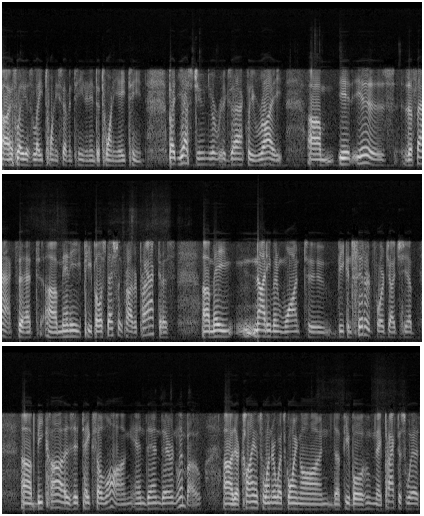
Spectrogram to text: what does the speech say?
uh, as late as late 2017 and into 2018. But yes, June, you're exactly right um, it is the fact that uh, many people, especially private practice, uh, may not even want to be considered for judgeship uh, because it takes so long, and then they're in limbo. Uh, their clients wonder what's going on. The people whom they practice with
